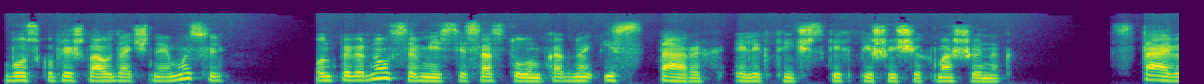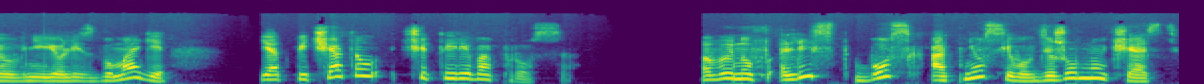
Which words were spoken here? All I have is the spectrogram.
Боску пришла удачная мысль. Он повернулся вместе со стулом к одной из старых электрических пишущих машинок, ставил в нее лист бумаги и отпечатал четыре вопроса. Вынув лист, Босх отнес его в дежурную часть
